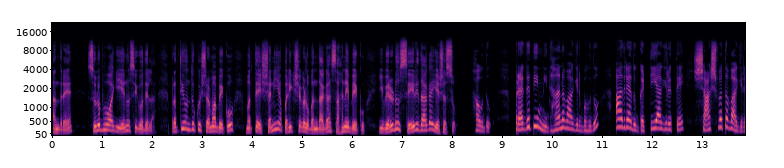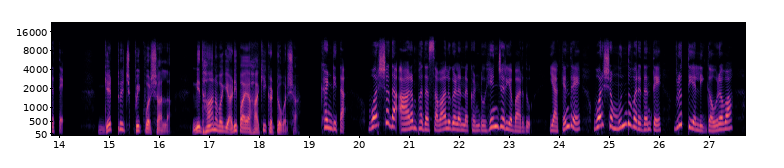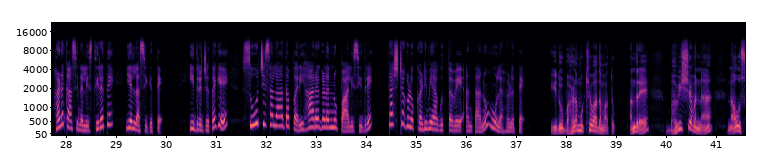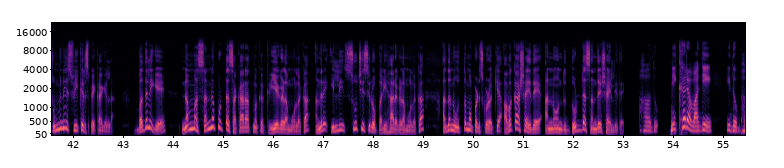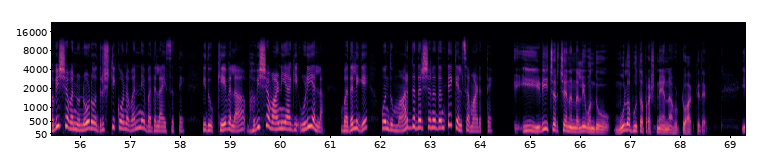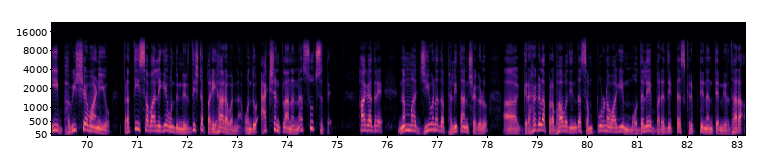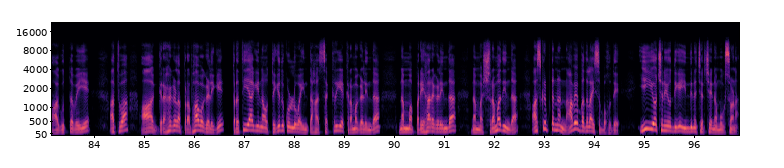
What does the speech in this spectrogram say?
ಅಂದ್ರೆ ಸುಲಭವಾಗಿ ಏನೂ ಸಿಗೋದಿಲ್ಲ. ಪ್ರತಿಯೊಂದಕ್ಕೂ ಶ್ರಮ ಬೇಕು ಮತ್ತೆ ಶನಿಯ ಪರೀಕ್ಷೆಗಳು ಬಂದಾಗ ಸಹನೆ ಬೇಕು. ಇವೆರಡೂ ಸೇರಿದಾಗ ಯಶಸ್ಸು. ಹೌದು. ಪ್ರಗತಿ ನಿಧಾನವಾಗಿರಬಹುದು ಆದರೆ ಅದು ಗಟ್ಟಿಯಾಗಿರುತ್ತೆ ಶಾಶ್ವತವಾಗಿರುತ್ತೆ. ಗೆಟ್ ರಿಚ್ ಕ್ವಿಕ್ ವರ್ಷ ಅಲ್ಲ. ನಿಧಾನವಾಗಿ ಅಡಿಪಾಯ ಹಾಕಿ ಕಟ್ಟೋ ವರ್ಷ. ಖಂಡಿತ. ವರ್ಷದ ಆರಂಭದ ಸವಾಲುಗಳನ್ನ ಕಂಡು ಹಿಂಜರಿಯಬಾರದು. ಯಾಕೆಂದ್ರೆ ವರ್ಷ ಮುಂದುವರೆದಂತೆ ವೃತ್ತಿಯಲ್ಲಿ ಗೌರವ, ಹಣಕಾಸಿನಲ್ಲಿ ಸ್ಥಿರತೆ ಎಲ್ಲ ಸಿಗುತ್ತೆ. ಇದ್ರ ಜೊತೆಗೆ ಸೂಚಿಸಲಾದ ಪರಿಹಾರಗಳನ್ನು ಪಾಲಿಸಿದ್ರೆ ಕಷ್ಟಗಳು ಕಡಿಮೆಯಾಗುತ್ತವೆ ಅಂತಾನೂ ಮೂಲ ಹೇಳುತ್ತೆ. ಇದು ಬಹಳ ಮುಖ್ಯವಾದ ಮಾತು. ಅಂದ್ರೆ ಭವಿಷ್ಯವನ್ನ ನಾವು ಸುಮ್ಮನೆ ಸ್ವೀಕರಿಸಬೇಕಾಗಿಲ್ಲ. ಬದಲಿಗೆ ನಮ್ಮ ಸಣ್ಣಪುಟ್ಟ ಸಕಾರಾತ್ಮಕ ಕ್ರಿಯೆಗಳ ಮೂಲಕ ಅಂದ್ರೆ ಇಲ್ಲಿ ಸೂಚಿಸಿರೋ ಪರಿಹಾರಗಳ ಮೂಲಕ ಅದನ್ನು ಉತ್ತಮಪಡಿಸ್ಕೊಳ್ಳೋಕೆ ಅವಕಾಶ ಇದೆ ಅನ್ನೋ ಒಂದು ದೊಡ್ಡ ಸಂದೇಶ ಇಲ್ಲಿದೆ. ಹೌದು. ನಿಖರವಾಗಿ ಇದು ಭವಿಷ್ಯವನ್ನು ನೋಡೋ ದೃಷ್ಟಿಕೋನವನ್ನೇ ಬದಲಾಯಿಸುತ್ತೆ. ಇದು ಕೇವಲ ಭವಿಷ್ಯವಾಣಿಯಾಗಿ ಉಳಿಯಲ್ಲ ಬದಲಿಗೆ ಒಂದು ಮಾರ್ಗದರ್ಶನದಂತೆ ಕೆಲಸ ಮಾಡುತ್ತೆ. ಈ ಇಡೀ ಚರ್ಚೆ ನನ್ನಲ್ಲಿ ಒಂದು ಮೂಲಭೂತ ಪ್ರಶ್ನೆಯನ್ನ ಹುಟ್ಟುಹಾಕ್ತಿದೆ ಈ ಭವಿಷ್ಯವಾಣಿಯು ಪ್ರತಿ ಸವಾಲಿಗೆ ಒಂದು ನಿರ್ದಿಷ್ಟ ಪರಿಹಾರವನ್ನ, ಒಂದು ಆಕ್ಷನ್ ಪ್ಲಾನನ್ನು ಸೂಚಿಸುತ್ತೆ. ಹಾಗಾದ್ರೆ ನಮ್ಮ ಜೀವನದ ಫಲಿತಾಂಶಗಳು, ಆ ಗ್ರಹಗಳ ಪ್ರಭಾವದಿಂದ ಸಂಪೂರ್ಣವಾಗಿ ಮೊದಲೇ ಬರೆದಿಟ್ಟ ಸ್ಕ್ರಿಪ್ಟಿನಂತೆ ನಿರ್ಧಾರ ಆಗುತ್ತವೆಯೇ? ಅಥವಾ ಆ ಗ್ರಹಗಳ ಪ್ರಭಾವಗಳಿಗೆ ಪ್ರತಿಯಾಗಿ ನಾವು ತೆಗೆದುಕೊಳ್ಳುವ ಇಂತಹ ಸಕ್ರಿಯ ಕ್ರಮಗಳಿಂದ, ನಮ್ಮ ಪರಿಹಾರಗಳಿಂದ, ನಮ್ಮ ಶ್ರಮದಿಂದ ಆ ಸ್ಕ್ರಿಪ್ಟನ್ನು ನಾವೇ ಬದಲಾಯಿಸಬಹುದೇ? ಈ ಯೋಚನೆಯೊಂದಿಗೆ ಇಂದಿನ ಚರ್ಚೆಯನ್ನು ಮುಗಿಸೋಣ.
